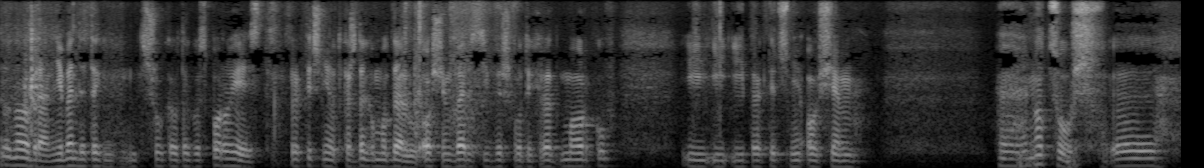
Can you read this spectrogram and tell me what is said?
no dobra, nie będę tego, szukał tego, sporo jest. Praktycznie od każdego modelu. 8 wersji wyszło tych radmorków i, i, i praktycznie 8 E, No cóż, e,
